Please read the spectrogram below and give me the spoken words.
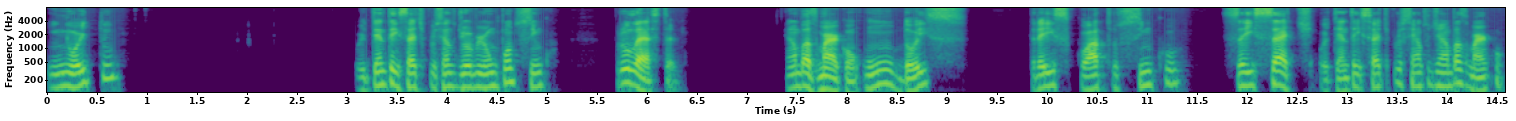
em 8. 87% de over 1.5 para o Leicester. Ambas marcam 1, 2, 3, 4, 5, 6, 7. 87% de ambas marcam.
